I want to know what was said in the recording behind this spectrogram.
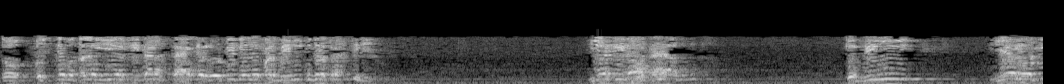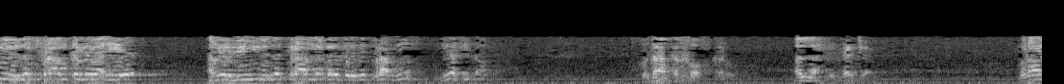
تو اس کے متعلق یہ عقیدہ رکھتا ہے کہ روٹی دینے پر بیوی قدرت رکھتی ہے۔ یہ عقیدہ ہوتا ہے آدمی کا کہ بیوی یہ روٹی رزت فراہم کرنے والی ہے۔ اگر بیوی رزت فراہم نہ کرے تو رزت فراہم نہیں یہ عقیدہ خدا کا خوف کرو، اللہ سے کر جاؤ۔ قرآن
